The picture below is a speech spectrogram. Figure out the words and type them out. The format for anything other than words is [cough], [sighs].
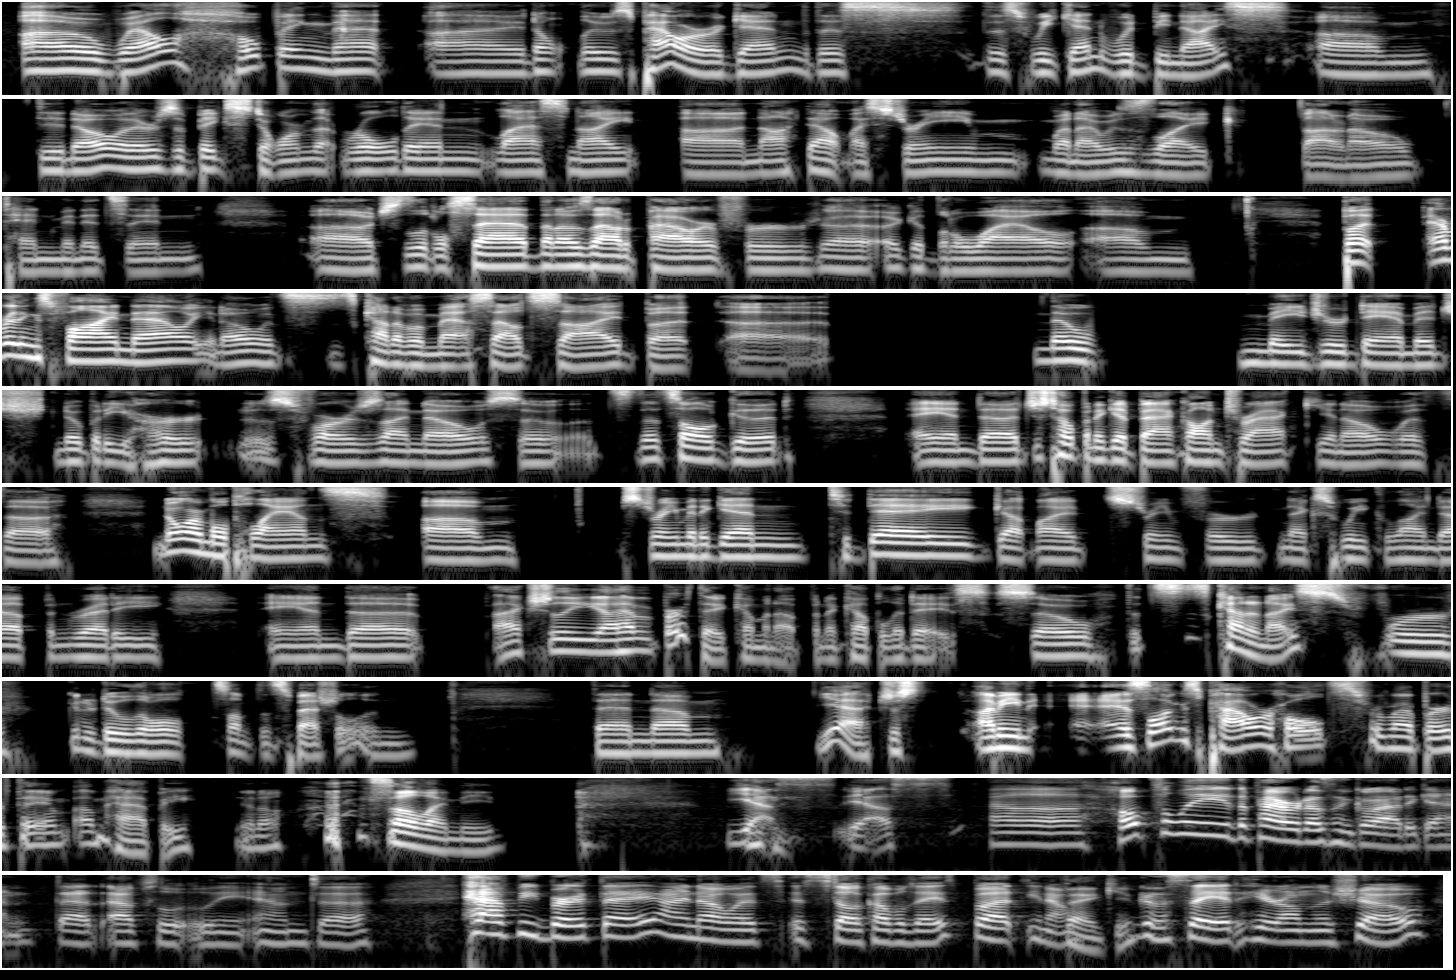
Uh, well, hoping that I don't lose power again this this weekend would be nice. Um, you know, there's a big storm that rolled in last night. Uh, knocked out my stream when I was like, I don't know, ten minutes in. Uh, which is a little sad that I was out of power for uh, a good little while. Um, but everything's fine now. You know, it's it's kind of a mess outside, but uh, no major damage. Nobody hurt as far as I know, so that's that's all good. And uh, just hoping to get back on track, you know, with uh, normal plans. Um, streaming again today. Got my stream for next week lined up and ready. And uh, actually, I have a birthday coming up in a couple of days, so that's kind of nice. We're gonna do a little something special, and then um, yeah, just I mean, as long as power holds for my birthday, I'm I'm happy. You know, [laughs] that's all I need. Yes, [laughs] yes. Uh hopefully the power doesn't go out again. That absolutely. And uh happy birthday. I know it's it's still a couple days, but you know, Thank you. I'm going to say it here on the show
